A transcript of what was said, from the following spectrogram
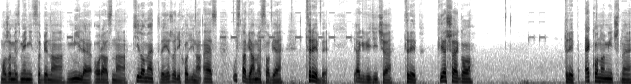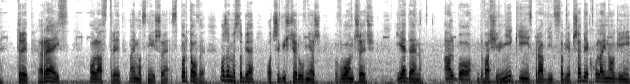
możemy zmienić sobie na mile oraz na kilometry. Jeżeli chodzi na S, ustawiamy sobie tryby. Jak widzicie, tryb pieszego, tryb ekonomiczny, tryb race oraz tryb najmocniejszy sportowy. Możemy sobie oczywiście również włączyć jeden albo dwa silniki, sprawdzić sobie przebieg hulajnogi.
